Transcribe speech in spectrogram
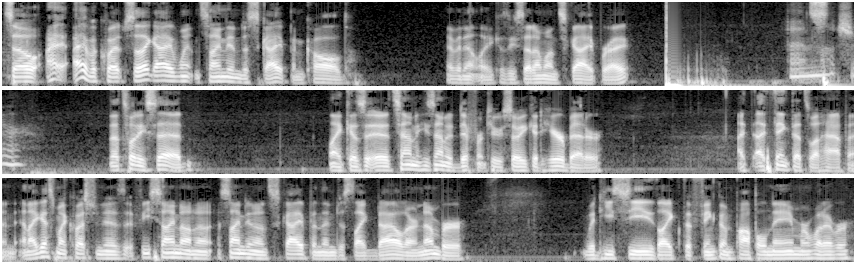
So I, I have a question. So that guy went and signed into Skype and called, evidently, because he said, I'm on Skype, right? I'm not sure. That's what he said. Like, cause it, it sounded, he sounded different too, so he could hear better. I, I think that's what happened. And I guess my question is, if he signed on a, signed in on Skype and then just like dialed our number, would he see like the Finkenpoppel name or whatever?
